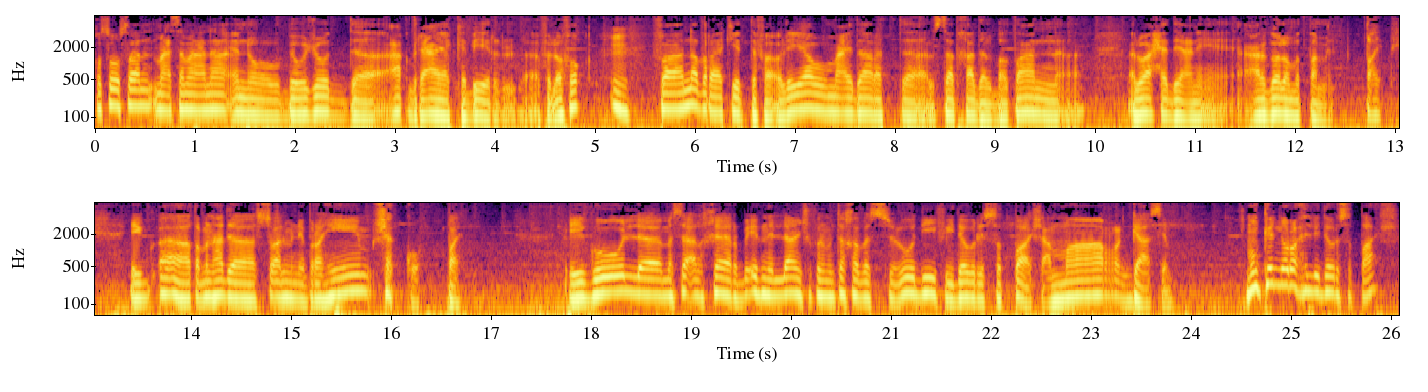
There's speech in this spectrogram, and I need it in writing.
خصوصا مع سماعنا إنه بوجود عقد رعاية كبير في الأفق. م. فنظرة أكيد تفاؤلية ومع إدارة الأستاذ خالد البلطان الواحد يعني على قوله مطمن. طيب. آه طبعا هذا السؤال من إبراهيم شكو. طيب. يقول آه، مساء الخير. بإذن الله نشوف المنتخب السعودي في دوري 16 عمار قاسم. ممكن نروح لدوري 16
